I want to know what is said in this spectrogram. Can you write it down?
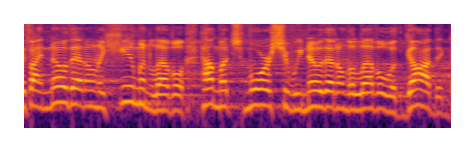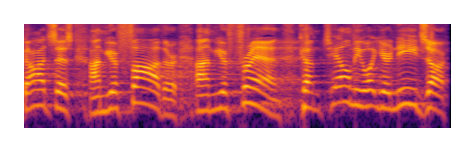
if I know that on a human level, how much more should we know that on the level with God? That God says, I'm your father, I'm your friend. Come tell me what your needs are,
